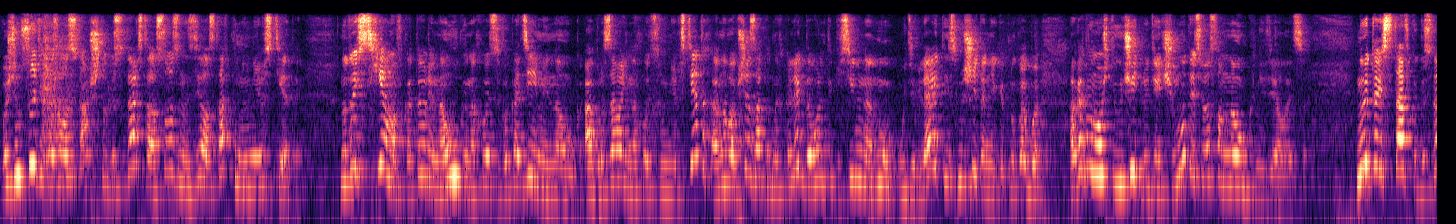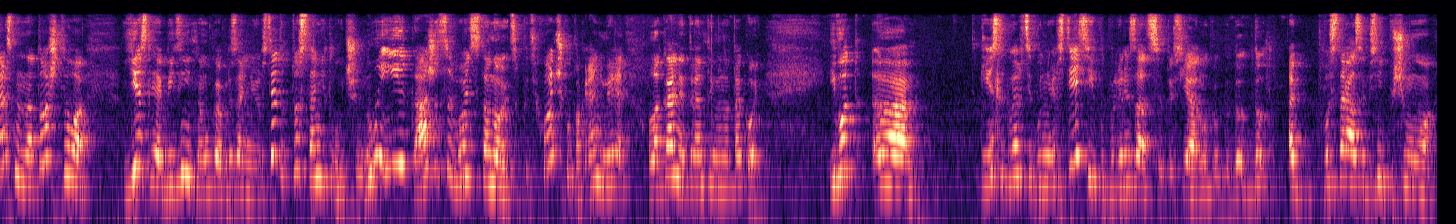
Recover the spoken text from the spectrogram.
В общем, суть оказалась в том, что государство осознанно сделало ставку на университеты. Ну, то есть схема, в которой наука находится в Академии наук, а образование находится в университетах, она вообще западных коллег довольно-таки сильно, ну, удивляет и смешит. Они говорят, ну, как бы, а как вы можете учить людей чему-то, если у вас там наука не делается? Ну, и то есть ставка государственная на то, что если объединить науку и образование университета, то станет лучше. Ну и, кажется, вроде становится потихонечку, по крайней мере, локальный тренд именно такой. И вот э, если говорить об университете и популяризации, то есть я ну, как бы, до, до, постаралась объяснить, почему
